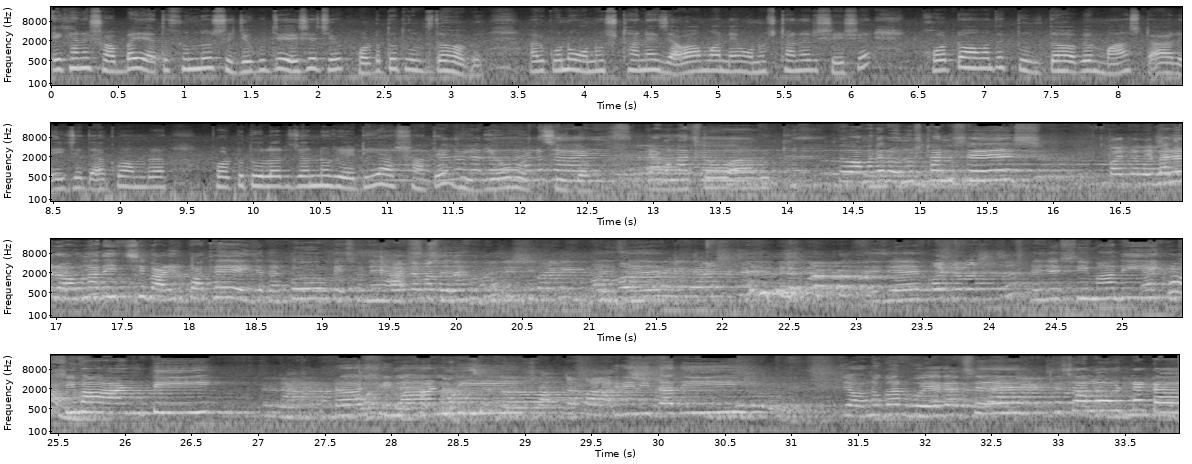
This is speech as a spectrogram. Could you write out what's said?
এখানে সবাই এত সুন্দর সেজেগুজে এসেছে ফটো তো তুলতে হবে। আর কোনো অনুষ্ঠানে যাওয়া মানে অনুষ্ঠানের শেষে ফটো আমাদের তুলতে হবে মাস্ট আর এই যে দেখো আমরা ফটো তোলার জন্য রেডি আর সাথে ভিডিও হচ্ছিল। তো আর কি? তো আমাদের অনুষ্ঠান শেষ। এবারে রওনা দিচ্ছি বাড়ির পথে। এই যে দেখো পেছনে এই যে এই যে সীমাদি সীমা আন্টি ওটা সীমা আন্টি ত্রিনিতা দি যে অন্ধকার হয়ে গেছে। চলো টাটা।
